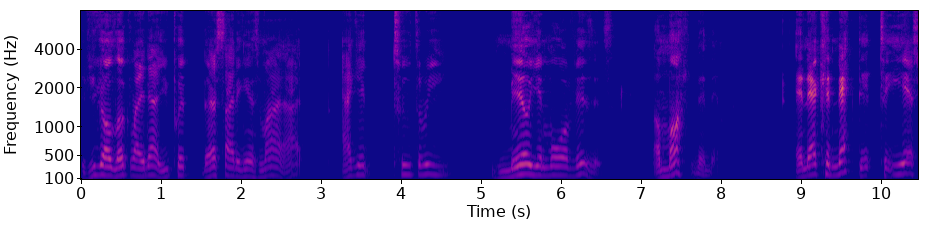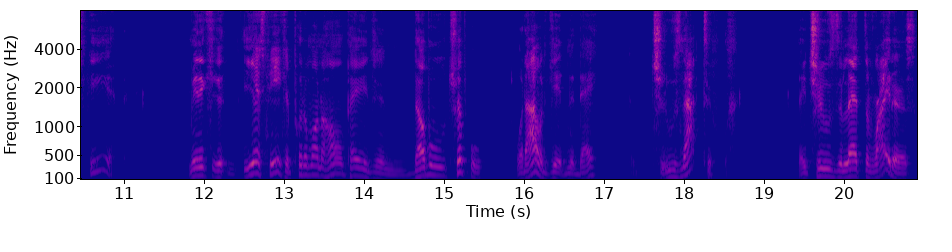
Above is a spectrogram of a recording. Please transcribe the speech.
If you go look right now, you put their site against mine, I I get two, three million more visits a month than them. And they're connected to ESPN. I mean, ESPN can put them on the homepage and double, triple what I would get in a day. They choose not to. They choose to let the writers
